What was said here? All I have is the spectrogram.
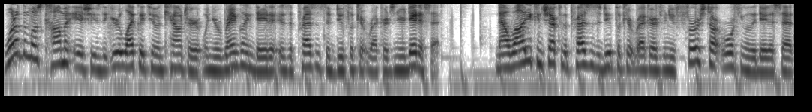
One of the most common issues that you're likely to encounter when you're wrangling data is the presence of duplicate records in your dataset. Now, while you can check for the presence of duplicate records when you first start working with a dataset,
